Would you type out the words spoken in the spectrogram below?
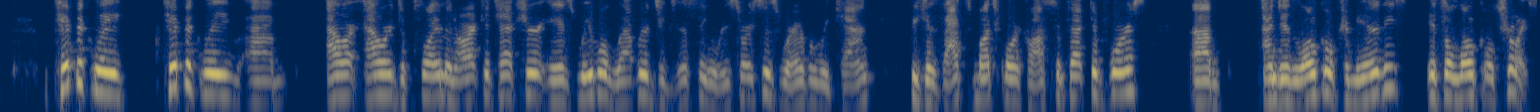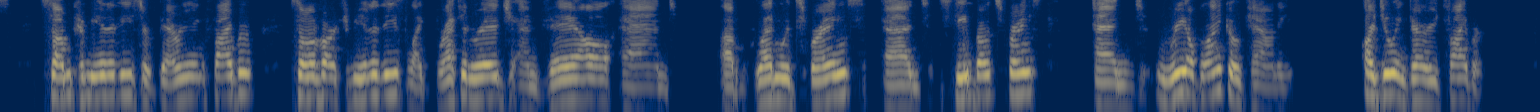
typically, typically, um, our our deployment architecture is we will leverage existing resources wherever we can because that's much more cost effective for us. Um, and in local communities, it's a local choice. Some communities are burying fiber. Some of our communities, like Breckenridge and Vail and um, Glenwood Springs and Steamboat Springs and Rio Blanco County, are doing buried fiber.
